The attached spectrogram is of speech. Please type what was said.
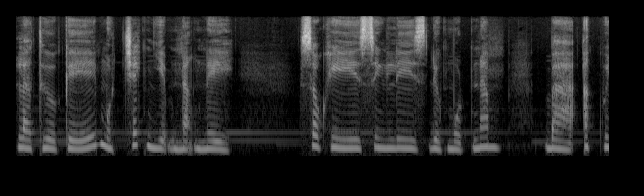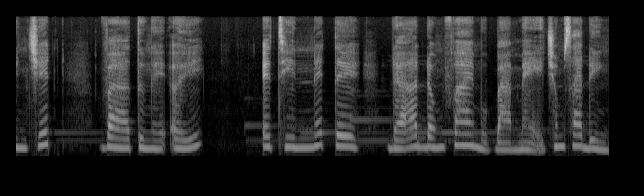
là thừa kế một trách nhiệm nặng nề. Sau khi sinh Liz được một năm, bà Aquin chết và từ ngày ấy, Etinette đã đóng vai một bà mẹ trong gia đình.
